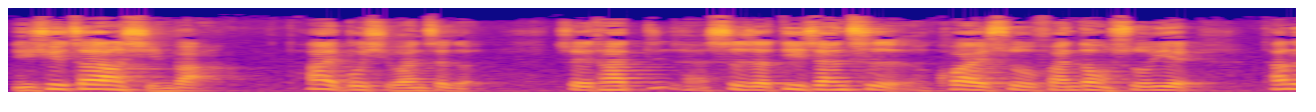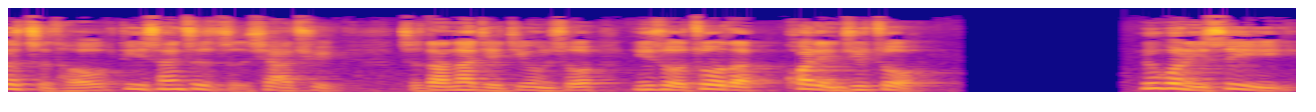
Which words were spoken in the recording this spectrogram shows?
你去照样行吧。”他也不喜欢这个，所以他试着第三次快速翻动书页，他的指头第三次指下去，直到那节经文说：“你所做的，快点去做。”如果你是以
